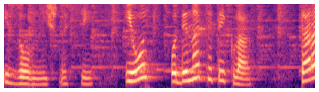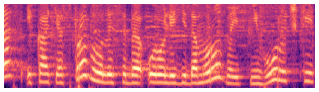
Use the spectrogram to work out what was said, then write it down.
і зовнішності. І ось 11 клас. Тарас і Катя спробували себе у ролі Діда Мороза і Снігурочки.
